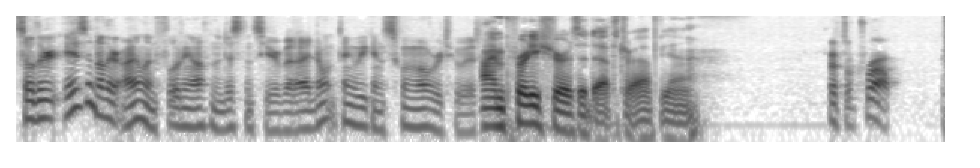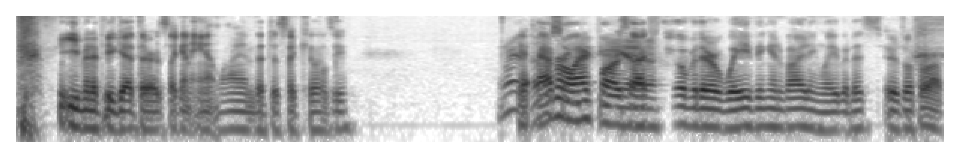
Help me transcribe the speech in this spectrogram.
So there is another island floating off in the distance here, but I don't think we can swim over to it. I'm pretty sure it's a death trap. Yeah. It's a trap. Even if you get there, it's like an ant lion that just like kills you. Right, Yeah, Admiral like Ackbar is uh, actually over there waving invitingly, but it's it's a trap.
